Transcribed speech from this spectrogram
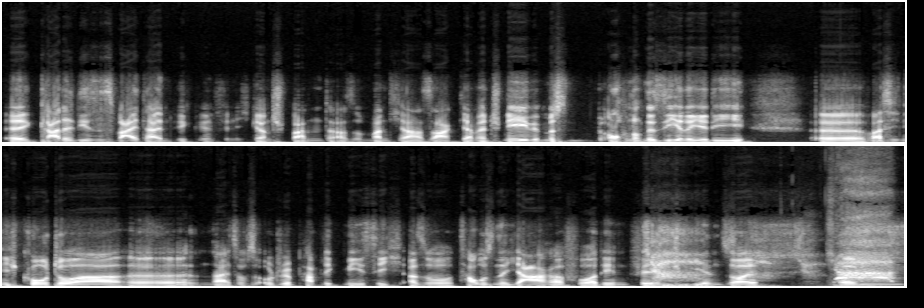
Äh, Gerade dieses Weiterentwickeln finde ich ganz spannend. Also mancher sagt ja, Mensch, nee, wir müssen brauchen noch eine Serie, die, äh, weiß ich nicht, KOTOR, äh, Knights of the Old Republic mäßig, also tausende Jahre vor den Filmen ja, spielen soll. Ja, ähm,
